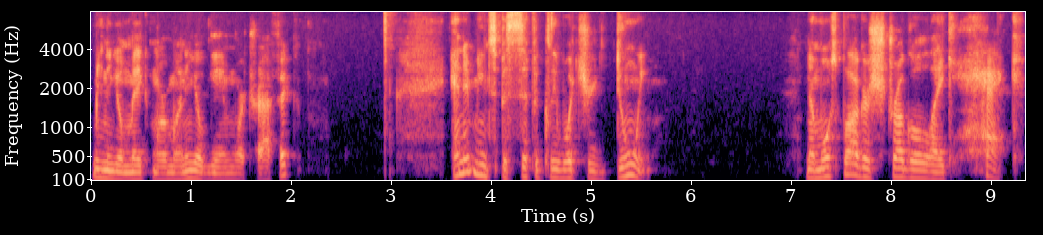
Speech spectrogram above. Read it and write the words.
meaning you'll make more money, you'll gain more traffic. And it means specifically what you're doing. Now, most bloggers struggle like heck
